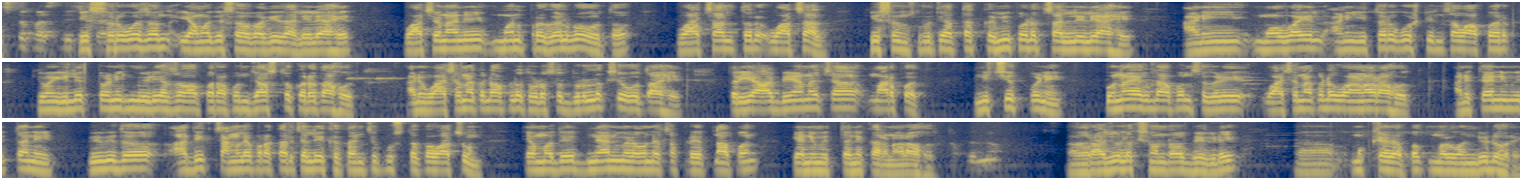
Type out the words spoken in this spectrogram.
हे सर्वजण यामध्ये सहभागी झालेले आहेत. वाचनाने मन प्रगल्भ होतं. वाचाल तर वाचाल. ही संस्कृती आता कमी पडत चाललेली आहे. आणि मोबाईल आणि इतर गोष्टींचा वापर किंवा इलेक्ट्रॉनिक मीडियाचा वापर आपण जास्त करत आहोत आणि वाचनाकडे आपलं थोडंसं दुर्लक्ष होत आहे तर या अभियानाच्या मार्फत निश्चितपणे पुन्हा एकदा आपण सगळे वाचनाकडे वळणार आहोत आणि त्या निमित्ताने विविध अधिक चांगल्या प्रकारच्या लेखकांची पुस्तकं वाचून त्यामध्ये ज्ञान मिळवण्याचा प्रयत्न आपण या निमित्ताने करणार आहोत. राजू लक्ष्मणराव भेगडे मुख्याध्यापक मळवंडी ढोरे.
